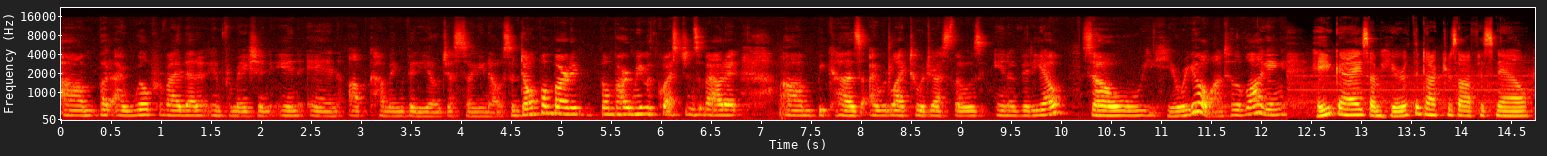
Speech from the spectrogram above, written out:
um, but I will provide that information in an upcoming video just so you know. So don't bombard, bombard me with questions about it um, because I would like to address those in a video. So here we go, on to the vlogging. Hey you guys, I'm here at the doctor's office now.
